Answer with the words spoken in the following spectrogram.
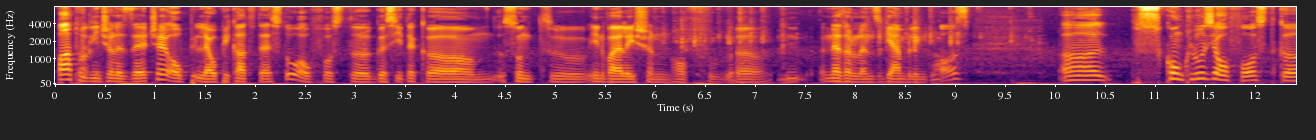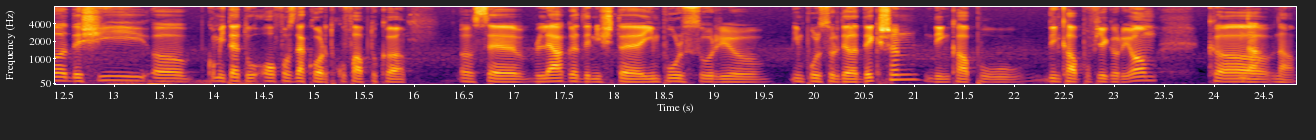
patru okay. din cele 10 au, le-au picat testul, au fost uh, găsite că um, sunt uh, in violation of uh, Netherlands gambling laws. Uh, s- concluzia a fost că, deși uh, comitetul a fost de acord cu faptul că uh, se leagă de niște impulsuri, uh, impulsuri de addiction din capul, din capul fiecărui om, că Da. na,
